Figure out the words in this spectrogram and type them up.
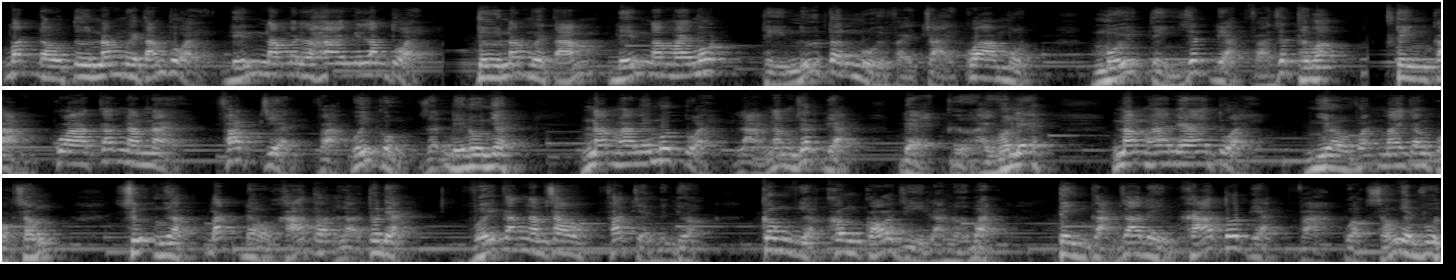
Bắt đầu từ năm 18 tuổi đến năm 25 tuổi. Từ năm 18 đến năm 21 thì nữ tân mùi phải trải qua một mối tình rất đẹp và rất thơ mộng. Tình cảm qua các năm này phát triển và cuối cùng dẫn đến hôn nhân. Năm 21 tuổi là năm rất đẹp để cử hành hôn lễ. Năm 22 tuổi nhiều vận may trong cuộc sống, sự nghiệp bắt đầu khá thuận lợi tốt đẹp. Với các năm sau phát triển bình thường, công việc không có gì là nổi bật, tình cảm gia đình khá tốt đẹp và cuộc sống yên vui.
